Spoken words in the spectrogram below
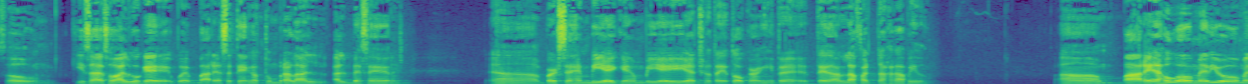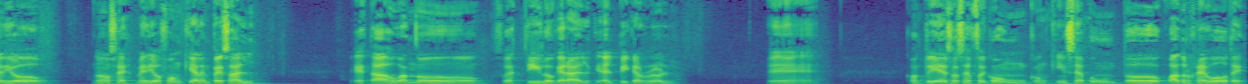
So, quizás eso es algo que pues se tienen que acostumbrar al, al BCN uh, versus NBA, que en NBA hecho, te tocan y te, dan la falta rápido. Uh, ha jugado medio, medio, no sé, medio funky al empezar. Estaba jugando su estilo, que era el, el pick and roll. Eh, con todo eso se fue con, con 15 puntos, 4 rebotes.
